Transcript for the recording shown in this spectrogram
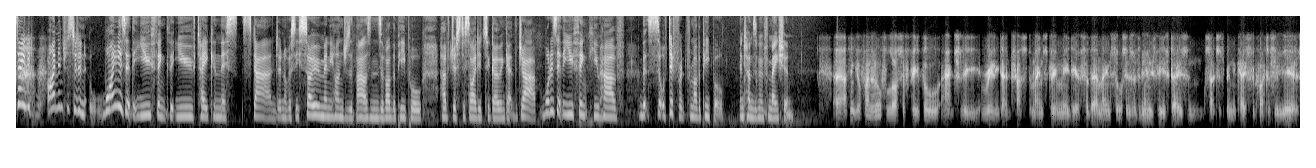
David, I'm interested in why is it that you think that you've taken this stand, and obviously so many hundreds of thousands of other people have just decided to go and get the jab. What is it that you think you have that's sort of different from other people in terms of information? Uh, I think you'll find an awful lot of people actually really don't trust the mainstream media for their main sources of news these days, and such has been the case for quite a few years.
